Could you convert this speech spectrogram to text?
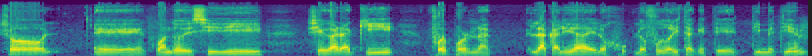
Yo eh, cuando decidí llegar aquí fue por la, calidad de los, futbolistas que este team me tiene,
